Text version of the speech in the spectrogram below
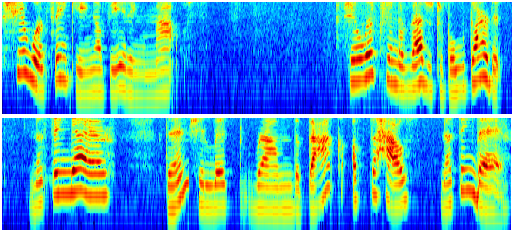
She was thinking of eating a mouse. She looked in the vegetable garden. Nothing there. Then she looked round the back of the house. Nothing there.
